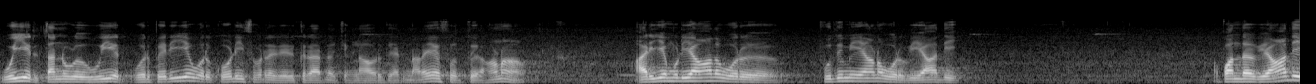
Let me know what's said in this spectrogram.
உயிர் தன்னுடைய உயிர் ஒரு பெரிய ஒரு கோடீஸ்வரர் இருக்கிறாருன்னு வச்சுங்களேன் அவருக்கு நிறைய சொத்து. ஆனால் அறிய முடியாத ஒரு புதுமையான ஒரு வியாதி. அப்போ அந்த வியாதி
